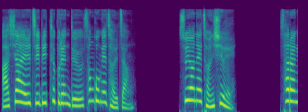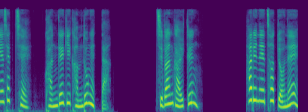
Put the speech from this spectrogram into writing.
아시아 LGBT 브랜드 성공의 절정. 수연의 전시회. 사랑의 색채. 관객이 감동했다. 집안 갈등. 할인의 첫 연애.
